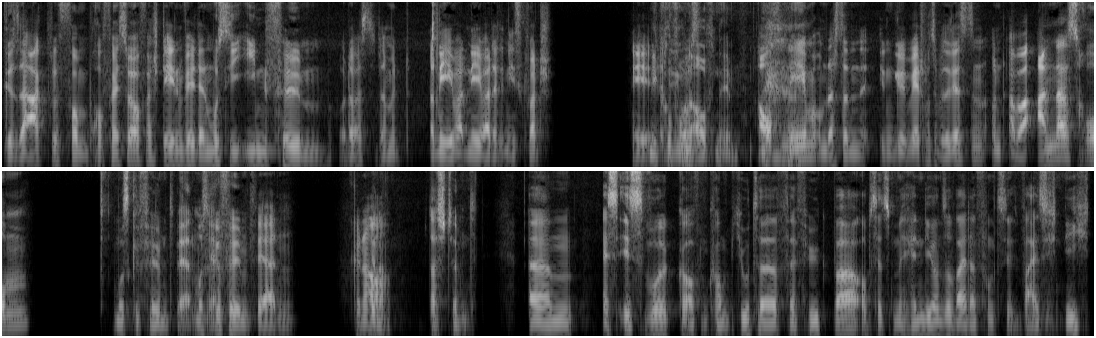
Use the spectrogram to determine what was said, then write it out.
Gesagte vom Professor verstehen will, dann muss sie ihn filmen, oder was? Damit. Ach nee, warte, nee, warte, nee, ist Quatsch. Nee, Mikrofon muss aufnehmen. aufnehmen, um das dann in Gebärdensprache zu übersetzen. Und aber andersrum Muss gefilmt werden. muss ja. gefilmt werden. Genau. Genau, das stimmt. Ähm, es ist wohl auf dem Computer verfügbar. Ob es jetzt mit Handy und so weiter funktioniert, weiß ich nicht.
